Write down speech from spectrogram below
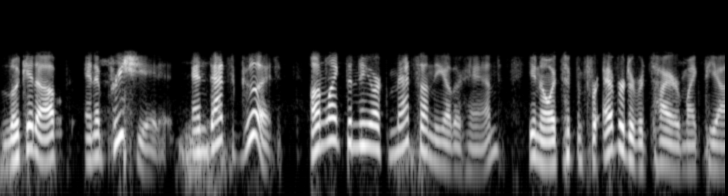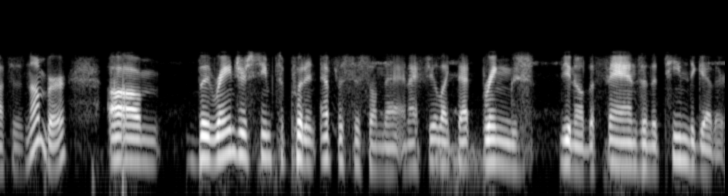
look it up, and appreciate it. And that's good. Unlike the New York Mets, on the other hand, you know, it took them forever to retire Mike Piazza's number. Um, the Rangers seem to put an emphasis on that, and I feel like that brings you know the fans and the team together.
